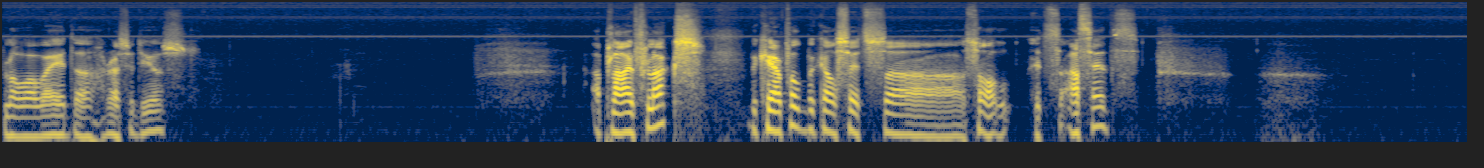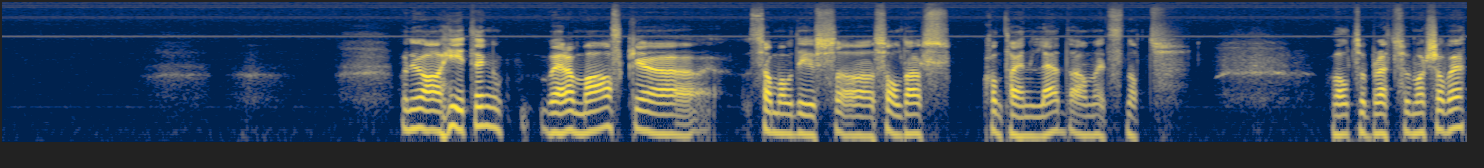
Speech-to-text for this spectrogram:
Blow away the residues. Apply flux. Be careful because it's uh, sol it's acids. When you are heating, wear a mask. Uh, some of these uh, solders contain lead and it's not well to breathe too much of it.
